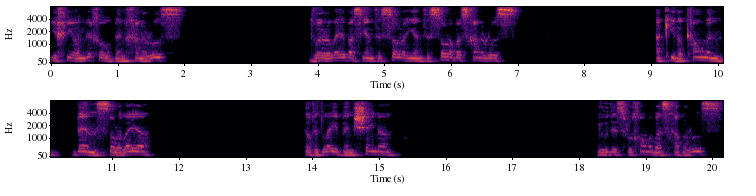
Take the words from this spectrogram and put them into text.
Yechiel Michal ben Chanarus, Dvorelei bas Yentesora, Yentesora bas Chanarus, Akiva Kalman ben Soraleya, David Lei ben Shena, Yehudis Ruchoma bas Chavarus,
